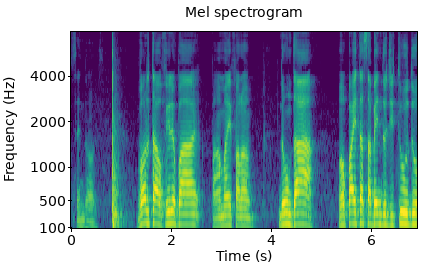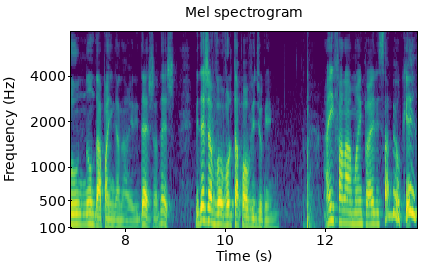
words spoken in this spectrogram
100 dólares. Volta o filho para a mãe e fala, não dá, meu pai está sabendo de tudo, não dá para enganar ele. Deixa, deixa. Me deixa voltar para o videogame. Aí fala a mãe para ele, sabe o quê?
